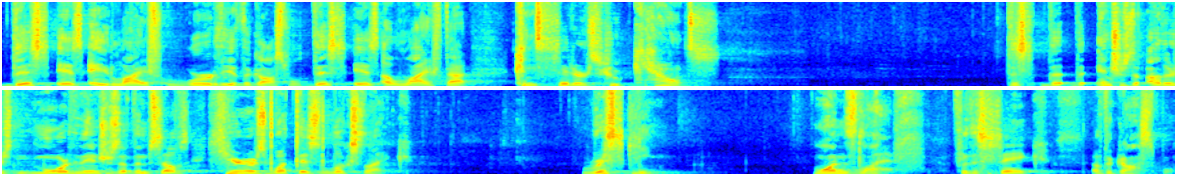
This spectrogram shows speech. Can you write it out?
This is a life worthy of the gospel. This is a life that considers, who counts this, the, the interest of others more than the interest of themselves. Here's what this looks like risking one's life for the sake of the gospel.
